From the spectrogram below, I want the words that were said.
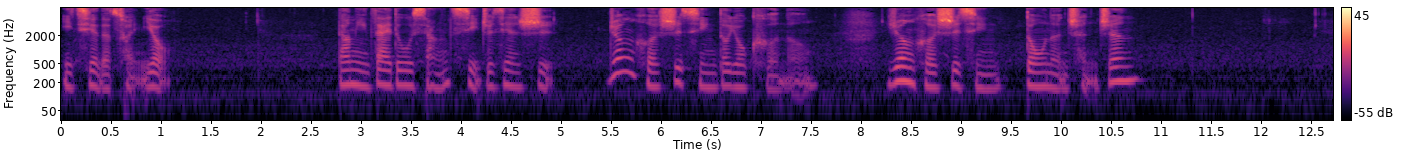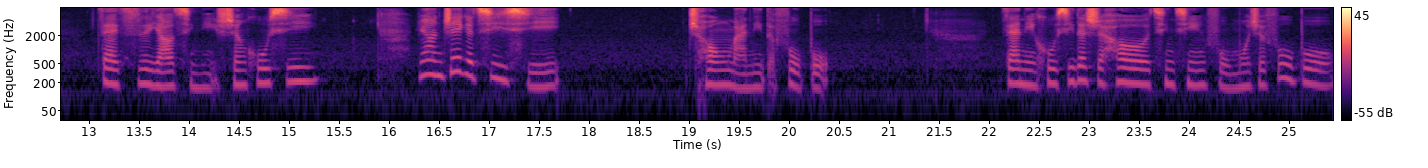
一切的存有。当你再度想起这件事，任何事情都有可能，任何事情都能成真。再次邀请你深呼吸，让这个气息。充满你的腹部，在你呼吸的时候，轻轻抚摸着腹部，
